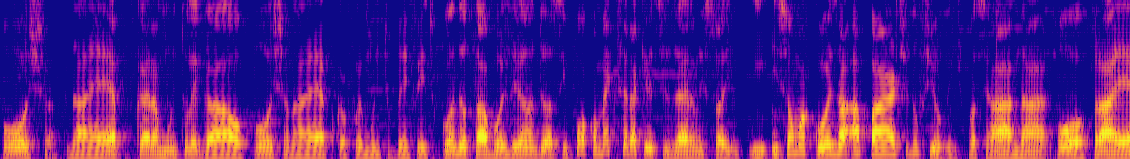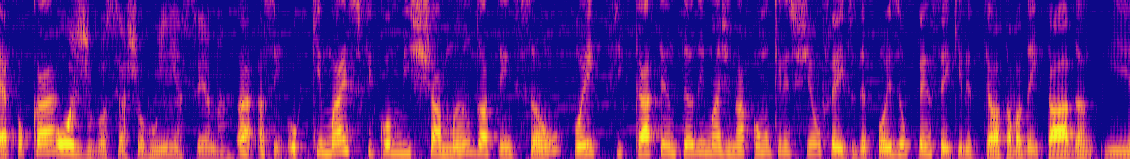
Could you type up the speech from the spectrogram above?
poxa, na época era muito legal, poxa, na época foi muito bem feito. Quando eu tava olhando, eu assim, pô, como é que será que eles fizeram isso aí? E isso é uma coisa à parte do filme. Tipo assim, ah, na, pô, pra época. Hoje você achou ruim a cena? Ah, assim, o que mais ficou me chamando a atenção foi ficar tentando imaginar como que eles tinham feito. Depois eu pensei que, ele- que ela tava deitada e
